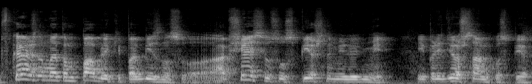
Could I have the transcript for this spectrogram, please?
в каждом этом паблике по бизнесу общайся с успешными людьми и придешь сам к успеху.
